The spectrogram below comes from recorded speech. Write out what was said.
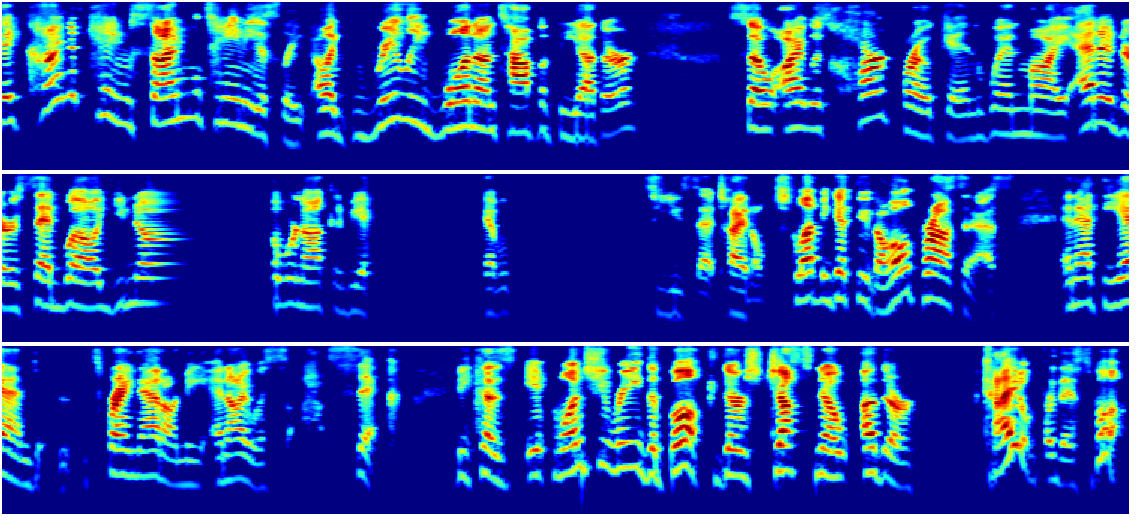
they kind of came simultaneously, like really one on top of the other. So I was heartbroken when my editor said, Well, you know, we're not going to be able to use that title. She let me get through the whole process. And at the end, sprang that on me, and I was sick because it once you read the book, there's just no other title for this book.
